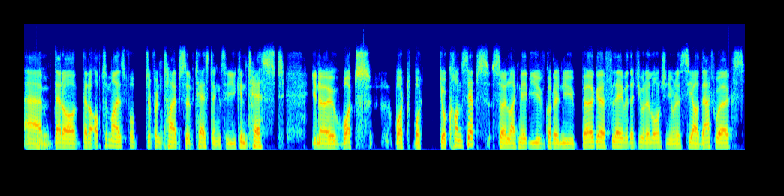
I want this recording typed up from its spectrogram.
um, mm-hmm. that are that are optimized for different types of testing. So you can test, you know, what what what your concepts. So like maybe you've got a new burger flavor that you want to launch and you want to see how that works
